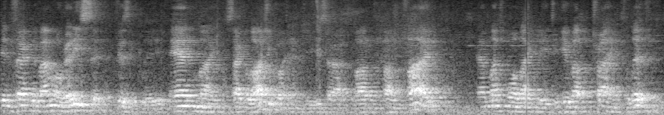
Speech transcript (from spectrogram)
in fact, if I'm already sick physically and my psychological energies are at the bottom five, I'm much more likely to give up trying to live.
